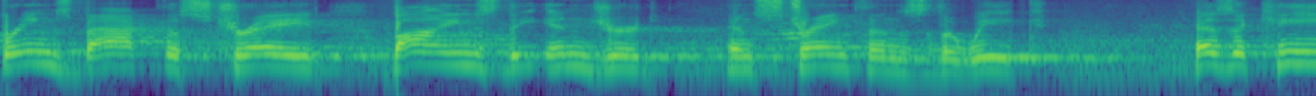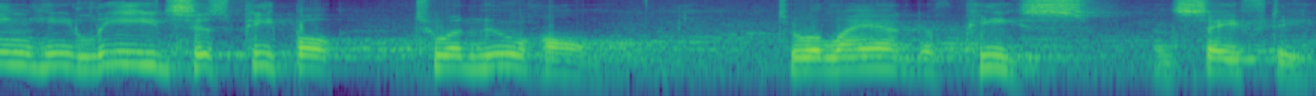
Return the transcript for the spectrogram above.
brings back the strayed, binds the injured, and strengthens the weak. As a king, he leads his people to a new home, to a land of peace and safety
